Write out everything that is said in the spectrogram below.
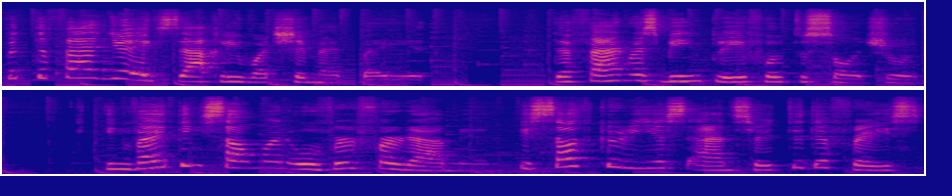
But the fan knew exactly what she meant by it. The fan was being playful to Sojun. Inviting someone over for ramen is South Korea's answer to the phrase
